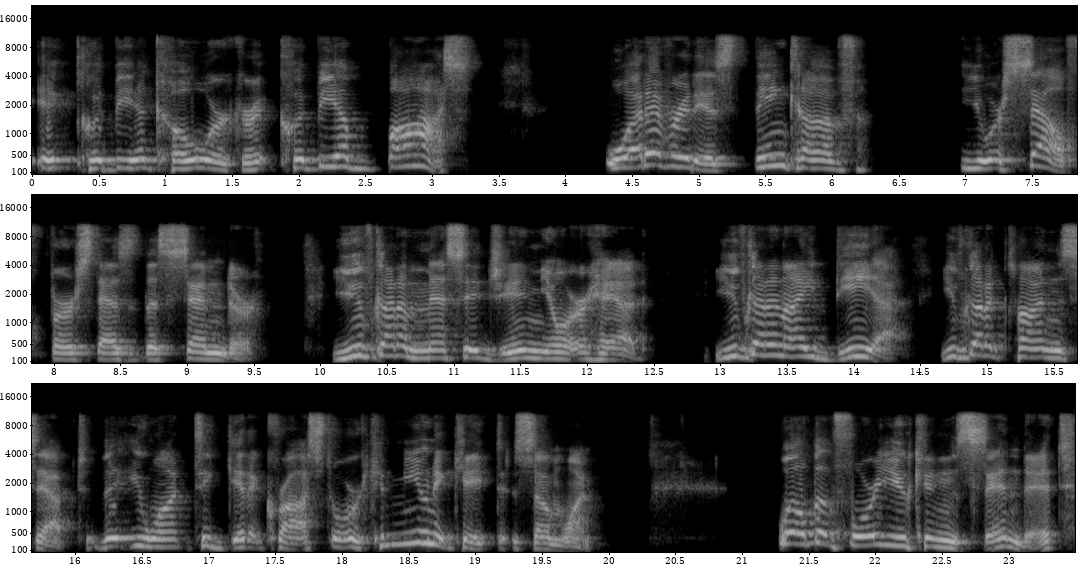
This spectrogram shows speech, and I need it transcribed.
It could be a coworker, it could be a boss. Whatever it is, think of yourself first as the sender. You've got a message in your head. You've got an idea. You've got a concept that you want to get across or communicate to someone. Well, before you can send it,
